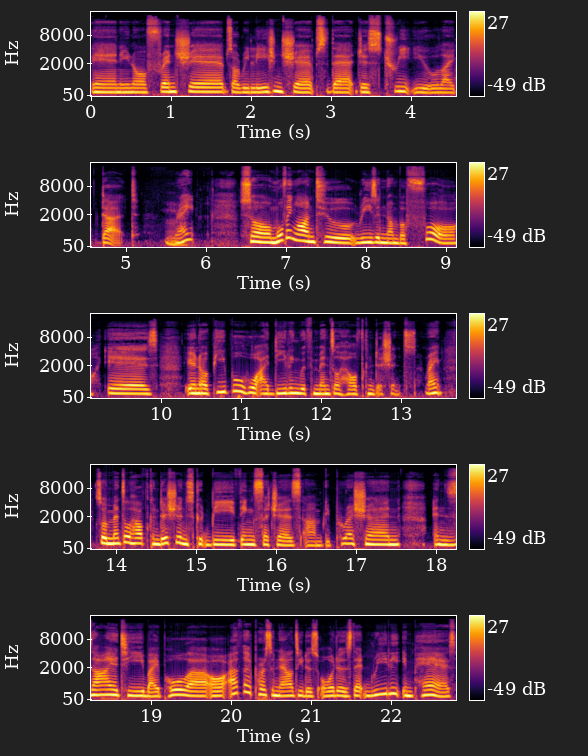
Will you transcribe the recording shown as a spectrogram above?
in you know friendships or relationships that just treat you like dirt mm. right so moving on to reason number 4 is you know people who are dealing with mental health conditions right? So mental health conditions could be things such as um, depression anxiety bipolar or other personality disorders that really impairs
